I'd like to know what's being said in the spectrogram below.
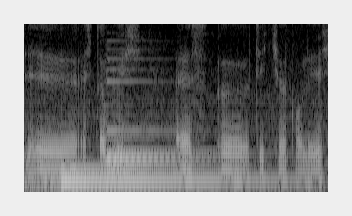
uh, established as a teacher college,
